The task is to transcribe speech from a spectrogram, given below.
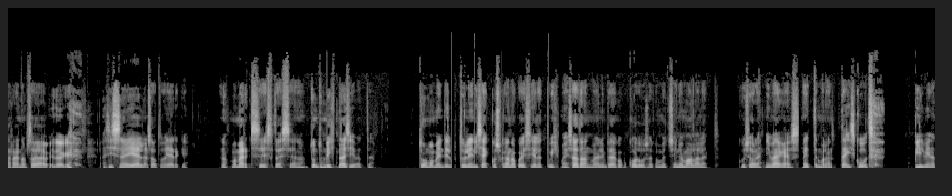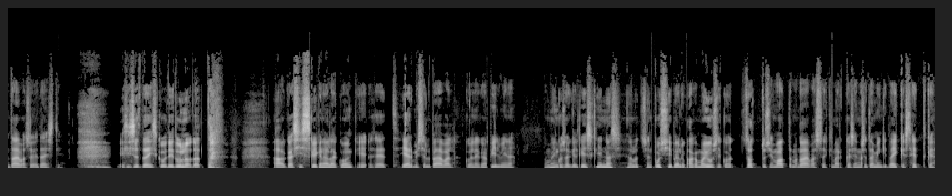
ära enam saja või midagi siis jälle sadu järgi. noh, ma märkasin sellist asja, noh, tundub lihtne asi, vaata. tol momendil tuli isekus ka nagu esile, et vihma ei sadanud, ma olin peaaegu kodus, aga ma ütlesin Jumalale, et kui sa oled nii vägev, siis näita mulle täiskuud pilvine taevas oli tõesti. ja siis seda täiskuud ei tulnud, vaata aga siis kõige naljakam ongi see, et järgmisel päeval, kui oli ka pilvine, ma olin kusagil kesklinnas, jalutasin bussi peal, aga ma juhuslikult sattusin vaatama taevasse, ehk märkasin seda mingit väikest hetke,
